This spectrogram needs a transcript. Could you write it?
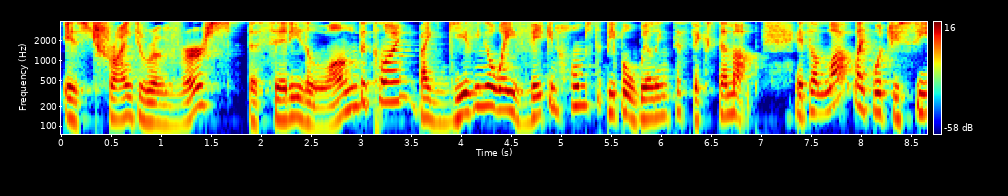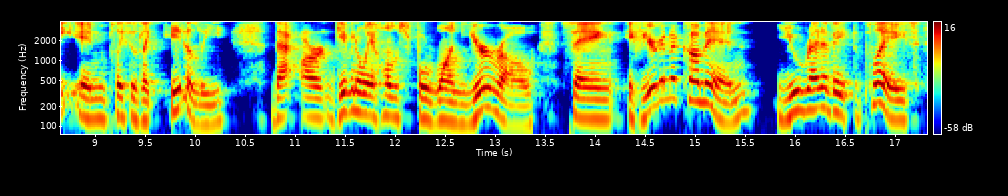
is trying to reverse the city's long decline by giving away vacant homes to people willing to fix them up. It's a lot like what you see in places like Italy that are giving away homes for one euro, saying, if you're going to come in, you renovate the place,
